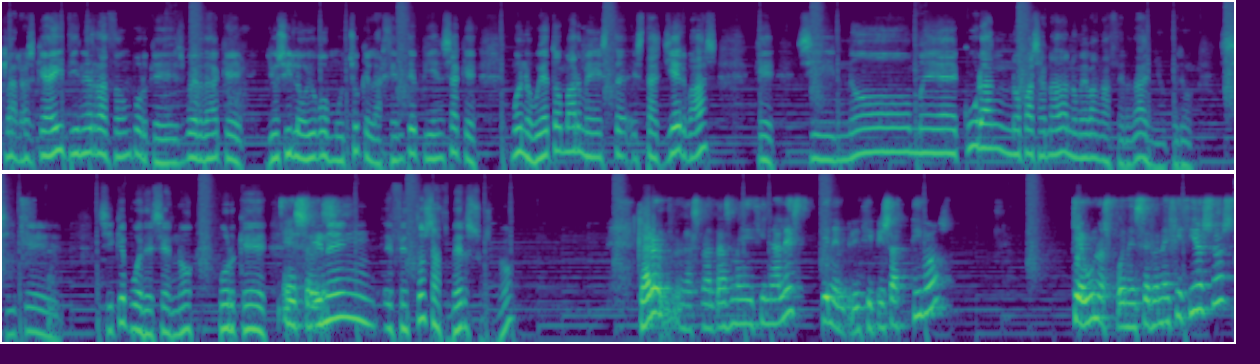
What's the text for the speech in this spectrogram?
Claro, es que ahí tienes razón porque es verdad que yo sí lo oigo mucho, que la gente piensa que, bueno, voy a tomarme estas hierbas que si no me curan no pasa nada, no me van a hacer daño, pero sí que sí que puede ser, ¿no? Porque tienen efectos adversos, ¿no? Claro, las plantas medicinales tienen principios activos que unos pueden ser beneficiosos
